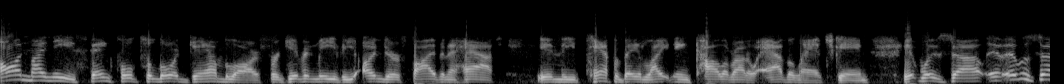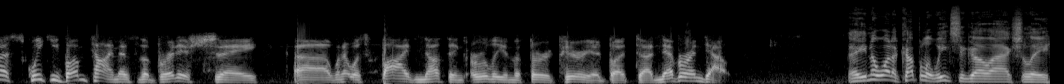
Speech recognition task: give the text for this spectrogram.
on my knees, thankful to Lord Gambler for giving me the under five and a half in the Tampa Bay Lightning Colorado Avalanche game. It was uh, it, it was a squeaky bum time, as the British say uh, when it was five nothing early in the third period, but uh, never in doubt. You know what? A couple of weeks ago, actually,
